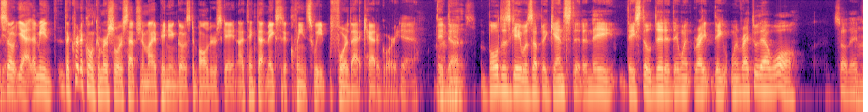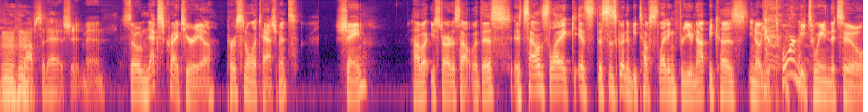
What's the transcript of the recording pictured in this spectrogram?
Yeah. So yeah, I mean, the critical and commercial reception, in my opinion, goes to Baldur's Gate. And I think that makes it a clean sweep for that category. Yeah, it I does. Mean, Baldur's Gate was up against it, and they they still did it. They went right they went right through that wall. So they mm-hmm. props to that shit, man. So next criteria, personal attachment. Shane, how about you start us out with this? It sounds like it's this is going to be tough sledding for you, not because you know you're torn between the two,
